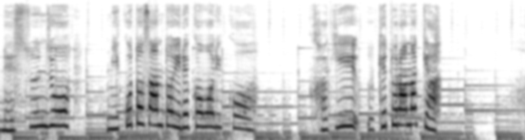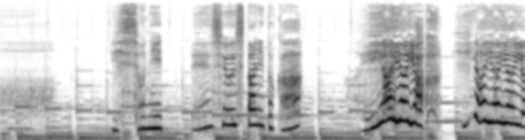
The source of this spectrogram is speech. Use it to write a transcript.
レッスン上みことさんと入れ替わりか。鍵受け取らなきゃ。一緒に練習したりとか。いやいやいやいやいやいやいや。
